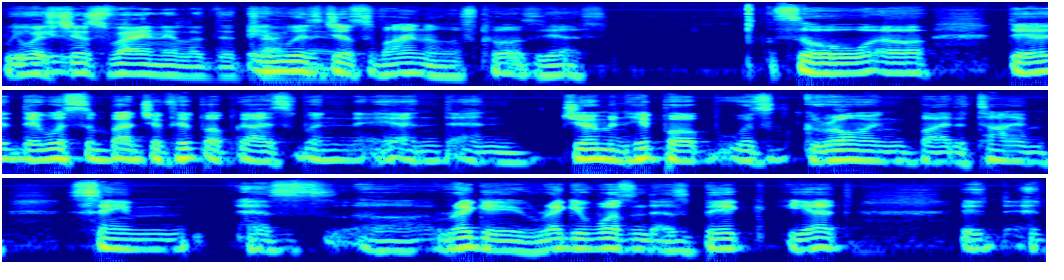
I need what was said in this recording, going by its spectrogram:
we It was just vinyl at the time. it was just vinyl, of course, yes. so uh, there there was some bunch of hip hop guys when and and German hip hop was growing by the time same as uh, reggae. Reggae wasn't as big yet. It, it,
